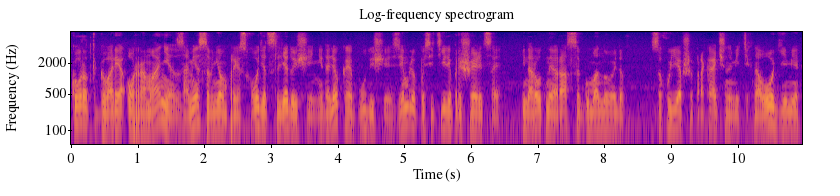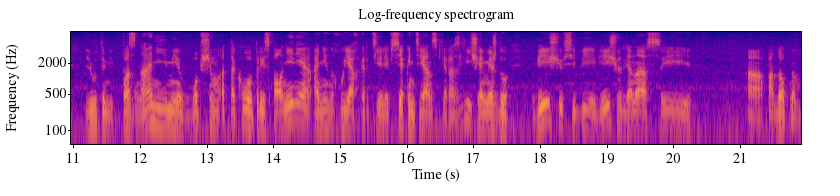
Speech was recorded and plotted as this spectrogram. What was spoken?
Коротко говоря о романе, замесы в нем происходят следующее. Недалекое будущее. Землю посетили пришельцы и народная раса гуманоидов, с охуевшей прокачанными технологиями, лютыми познаниями. В общем, от такого преисполнения они на хуях вертели все кантианские различия между вещью в себе, вещью для нас и а, подобным.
